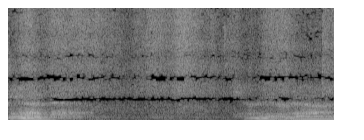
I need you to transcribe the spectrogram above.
and carry it around.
